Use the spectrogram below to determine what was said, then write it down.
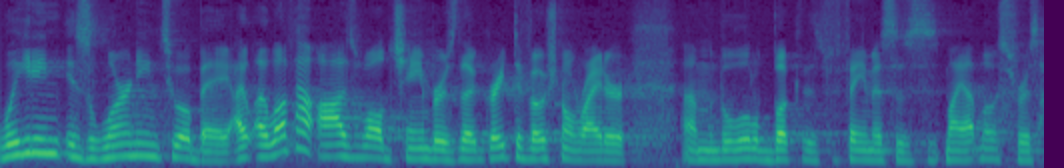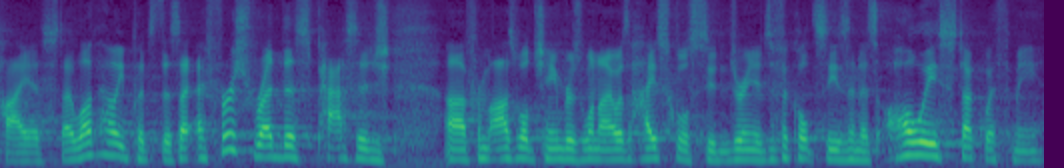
Waiting is learning to obey. I, I love how Oswald Chambers, the great devotional writer, um, the little book that's famous is My Utmost for His Highest. I love how he puts this. I, I first read this passage uh, from Oswald Chambers when I was a high school student during a difficult season. It's always stuck with me.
